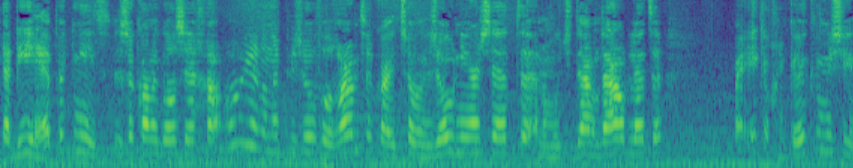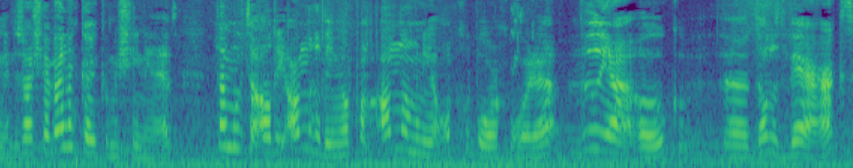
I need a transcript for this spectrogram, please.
ja, die heb ik niet. Dus dan kan ik wel zeggen, oh ja, dan heb je zoveel ruimte, dan kan je het zo en zo neerzetten. En dan moet je daar en daarop letten. Maar ik heb geen keukenmachine. Dus als jij wel een keukenmachine hebt, dan moeten al die andere dingen op een andere manier opgeborgen worden. Wil jij ook uh, dat het werkt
